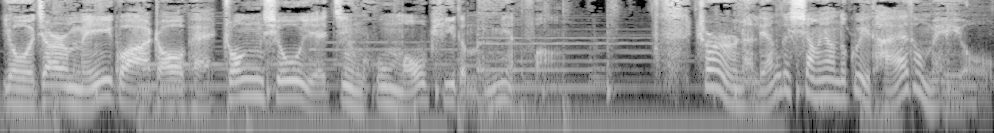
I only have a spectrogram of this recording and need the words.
有家没挂招牌、装修也近乎毛坯的门面房。这儿呢，连个像样的柜台都没有，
